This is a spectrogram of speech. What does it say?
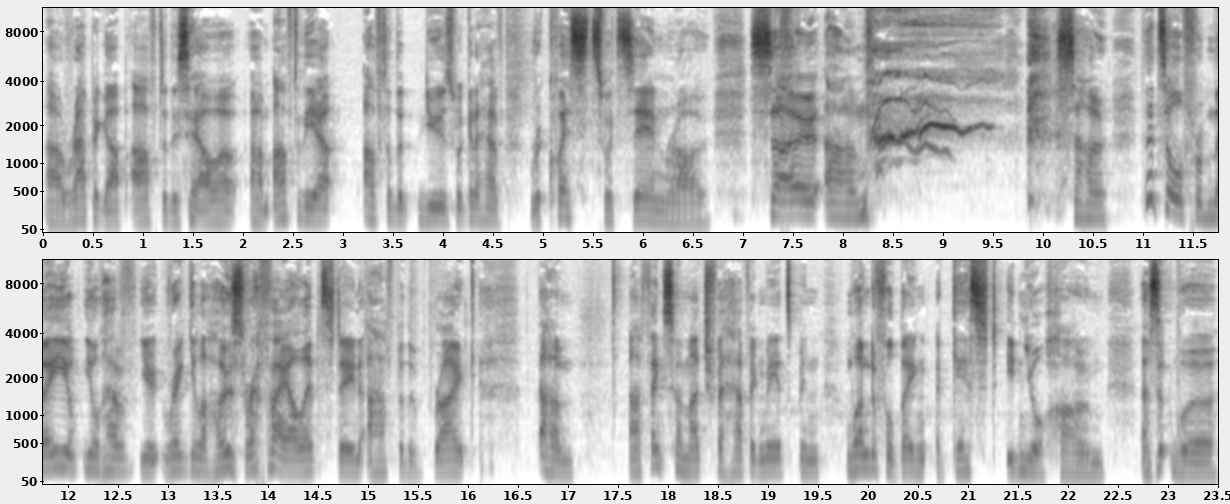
uh, wrapping up after this hour. Um, after the hour. After the news, we're going to have requests with Zenro. So, um, so that's all from me. You'll, you'll have your regular host Rafael Epstein after the break. Um, Uh, thanks so much for having me. It's been wonderful being a guest in your home, as it were.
